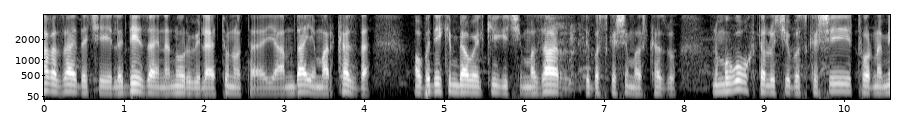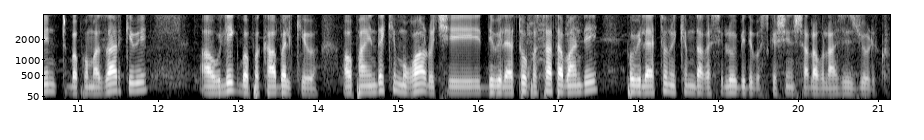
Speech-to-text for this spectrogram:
هغه ځای ده چې له دې ځای نه نور ولایتونو ته یا همدا یې مرکز ده او په دې کې بیا ویل کېږي چې مزار د بزکشي مرکز و نو موږ وغوښتلو چې بزکشي ټورنمنټ به په مزار کې وي او لیګ به په کابل کې وي او په آینده کې موږ غواړو چې د ولایتو په سطح باندې په ولایتونو کې هم دغسې لوبې د بزکشي انشاءالله العزیز جوړې کړو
